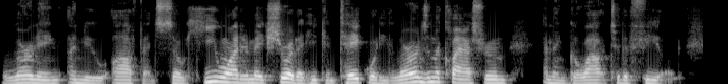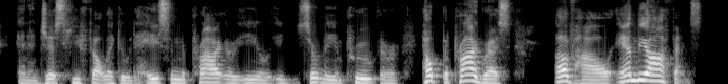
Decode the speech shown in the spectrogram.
learning a new offense. So he wanted to make sure that he can take what he learns in the classroom and then go out to the field. And it just he felt like it would hasten the pro, or you know certainly improve or help the progress of Howell and the offense.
